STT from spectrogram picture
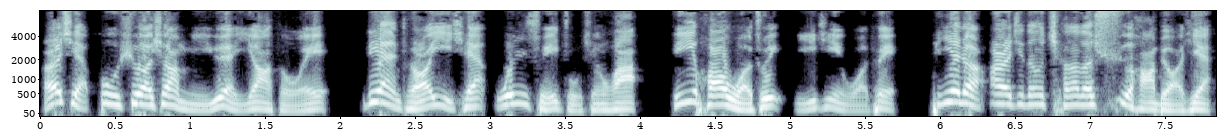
而且不需要像芈月一样走 A，链条一千，温水煮青蛙。敌跑我追，一进我退，凭借着二技能强大的续航表现，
